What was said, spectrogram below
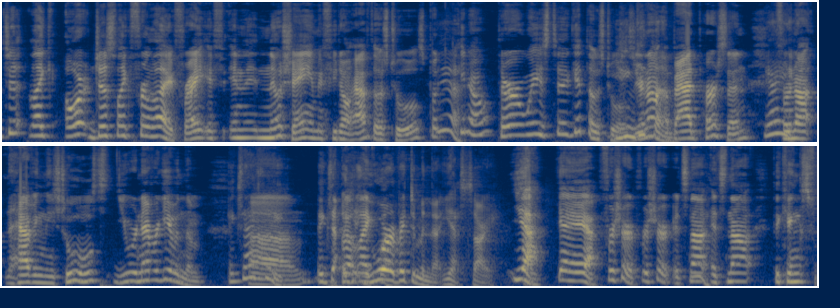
just like, or just like for life, right? If in no shame if you don't have those tools, but Yeah. you know there are ways to get those tools. You are not a bad person Yeah, for not having these tools. You were never given them. Exactly. Um, exactly. like- you were a victim in that. Yes. Sorry. Yeah, yeah, yeah, yeah, for sure, for sure. It's not, it's not the king's,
